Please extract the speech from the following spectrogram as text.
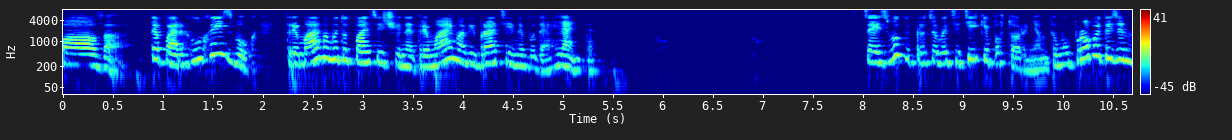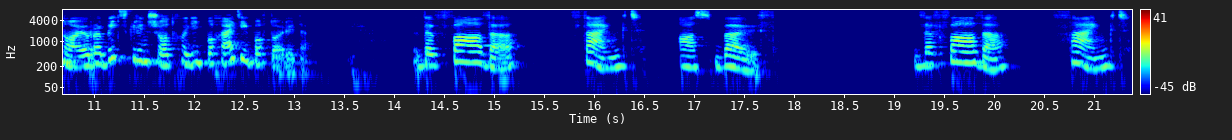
father. Тепер глухий звук. Тримаємо ми тут пальці чи не тримаємо, вібрації не буде. Гляньте. Цей звук відпрацьовується тільки повторенням, тому пробуйте зі мною, робіть скріншот, ходіть по хаті і повторюйте. The father thanked us both. The father thanked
